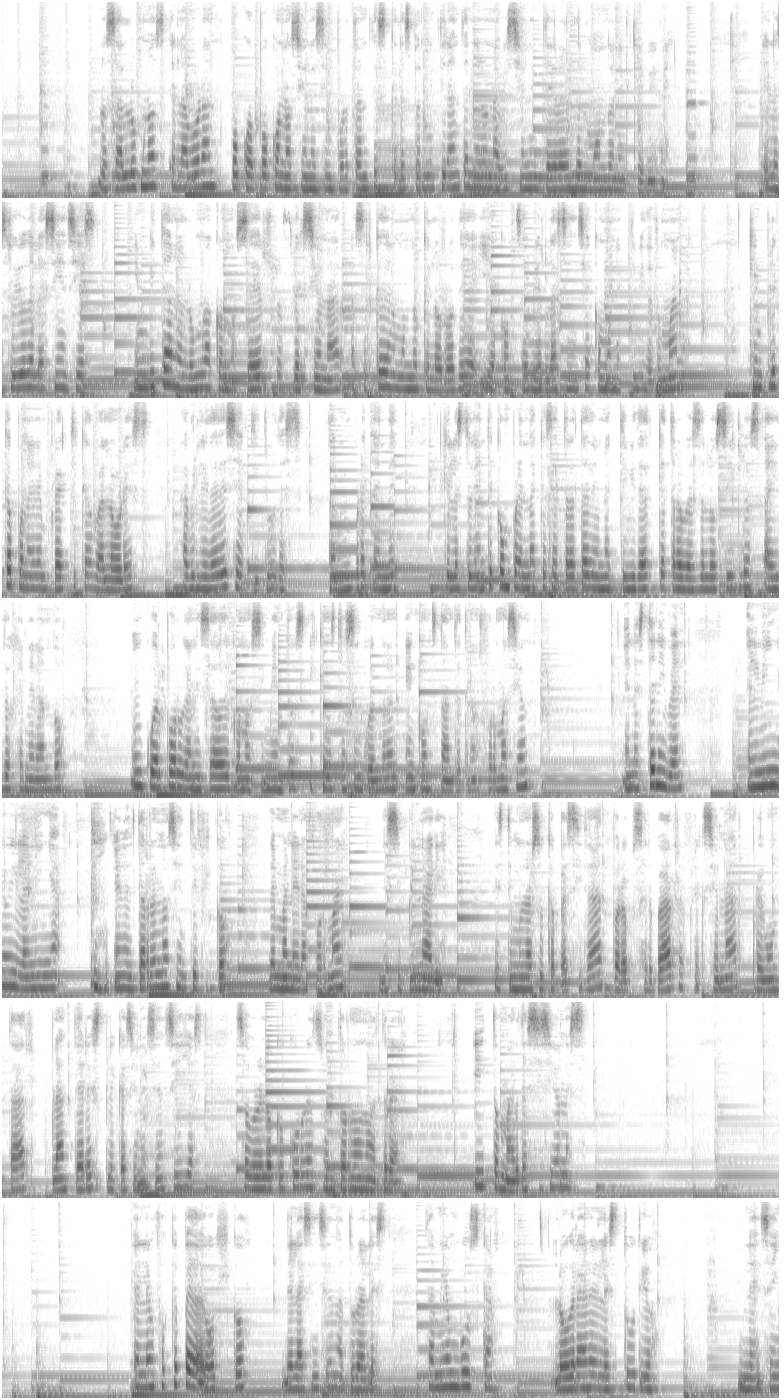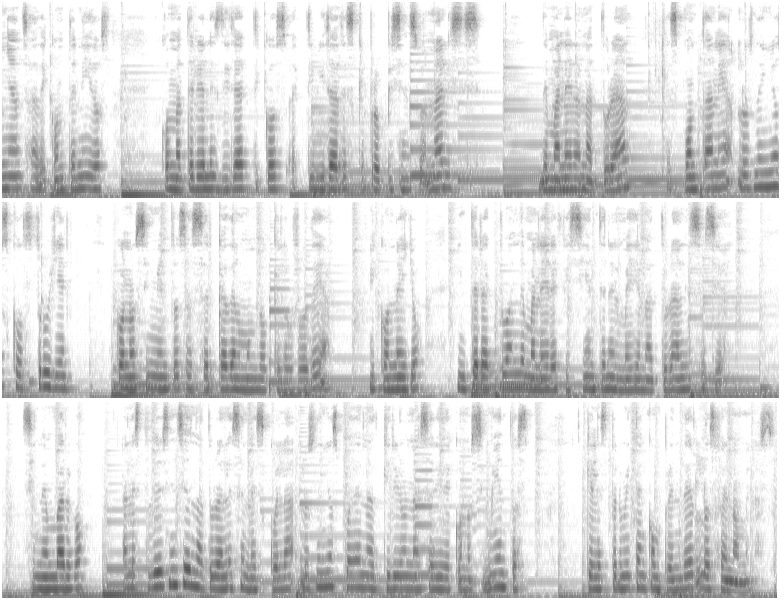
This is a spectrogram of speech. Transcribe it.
Los alumnos elaboran poco a poco nociones importantes que les permitirán tener una visión integral del mundo en el que viven. El estudio de las ciencias invita al alumno a conocer, reflexionar acerca del mundo que lo rodea y a concebir la ciencia como una actividad humana, que implica poner en práctica valores, habilidades y actitudes. También pretende que el estudiante comprenda que se trata de una actividad que a través de los siglos ha ido generando un cuerpo organizado de conocimientos y que estos se encuentran en constante transformación. En este nivel, el niño y la niña en el terreno científico de manera formal, disciplinaria, estimular su capacidad para observar, reflexionar, preguntar, plantear explicaciones sencillas sobre lo que ocurre en su entorno natural y tomar decisiones. El enfoque pedagógico de las ciencias naturales también busca lograr el estudio y la enseñanza de contenidos con materiales didácticos, actividades que propicien su análisis. De manera natural, espontánea, los niños construyen conocimientos acerca del mundo que los rodea y con ello interactúan de manera eficiente en el medio natural y social. Sin embargo, al estudiar ciencias naturales en la escuela, los niños pueden adquirir una serie de conocimientos que les permitan comprender los fenómenos.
